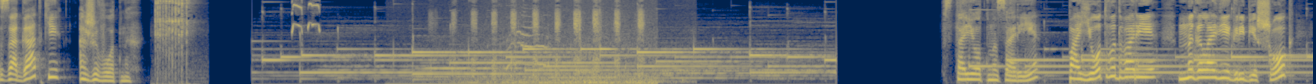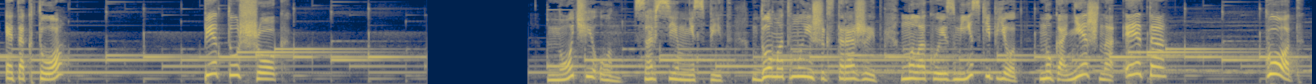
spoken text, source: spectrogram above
Загадки о животных. Встает на заре, поет во дворе, на голове гребешок. Это кто? Петушок. Ночью он совсем не спит, дом от мышек сторожит, молоко из миски пьет. Ну, конечно, это кот!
